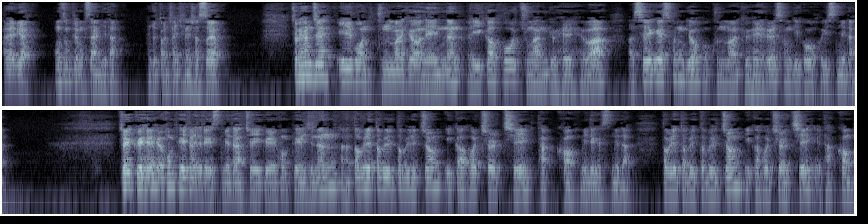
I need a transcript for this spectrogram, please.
할렐루야, 홍승필 목사입니다. 한 주 동안 잘 지내셨어요? 저는 현재 일본 군마현에 있는 이카호 중앙교회와 세계 선교 군마교회를 섬기고 있습니다. 저희 교회 홈페이지 알려드리겠습니다. 저희 교회 홈페이지는 www.ikahochurch.com이 되겠습니다. www.ikahochurch.com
